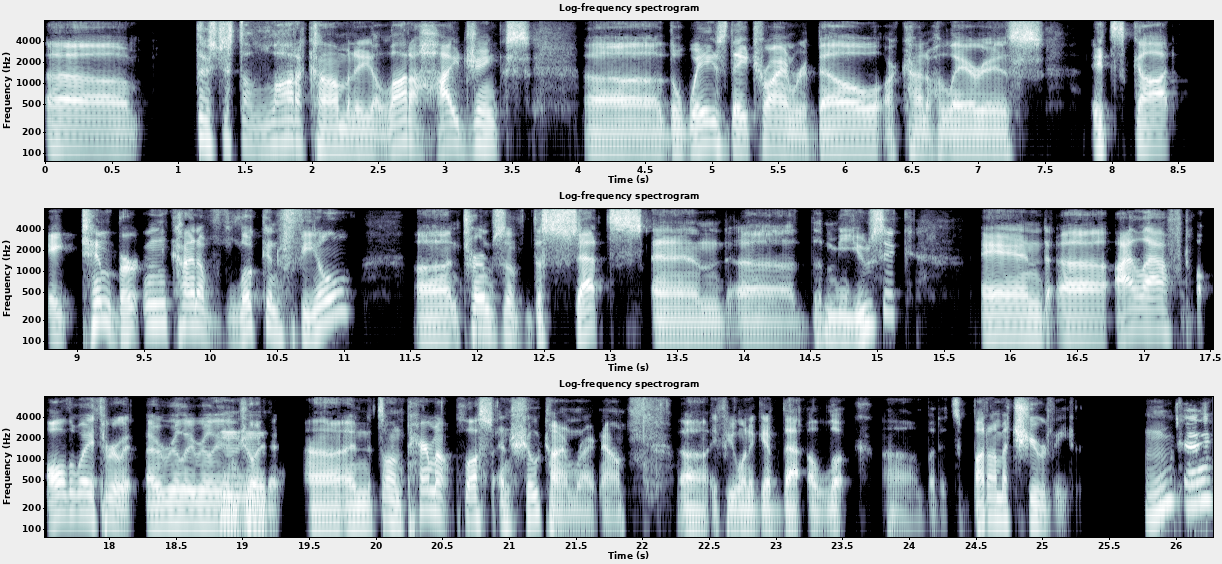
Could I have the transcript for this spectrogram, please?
uh, there's just a lot of comedy, a lot of hijinks. Uh, the ways they try and rebel are kind of hilarious. It's got a Tim Burton kind of look and feel uh, in terms of the sets and uh, the music. And uh, I laughed all the way through it. I really, really mm-hmm. enjoyed it. Uh, and it's on Paramount Plus and Showtime right now, uh, if you want to give that a look. Uh, but it's But I'm a Cheerleader. Okay.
